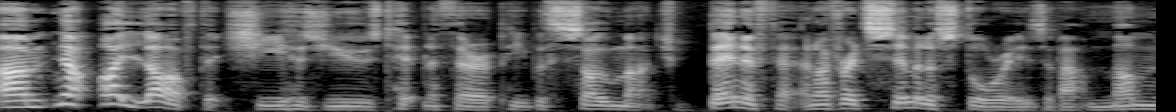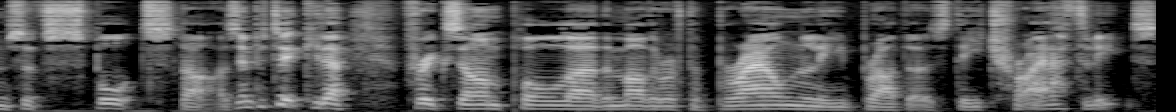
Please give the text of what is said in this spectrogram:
Um, now, I love that she has used hypnotherapy with so much benefit, and I've read similar stories about mums of sports stars. In particular, for example, uh, the mother of the Brownlee brothers, the triathletes.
